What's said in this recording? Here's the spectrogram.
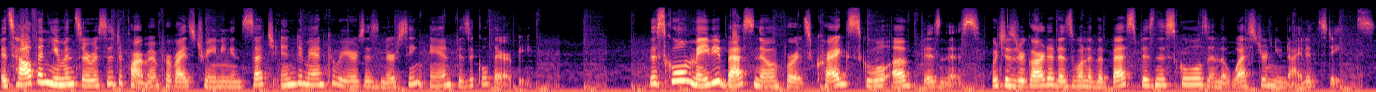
Its Health and Human Services Department provides training in such in demand careers as nursing and physical therapy. The school may be best known for its Craig School of Business, which is regarded as one of the best business schools in the western United States.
